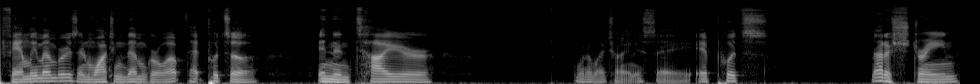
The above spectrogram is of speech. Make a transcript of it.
family members and watching them grow up, that puts a an entire what am I trying to say? It puts not a strain,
